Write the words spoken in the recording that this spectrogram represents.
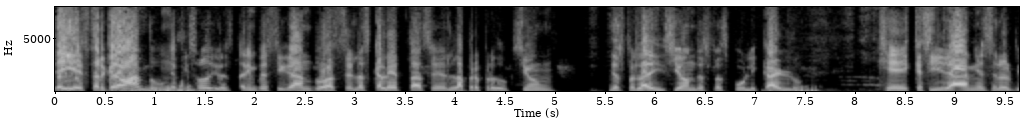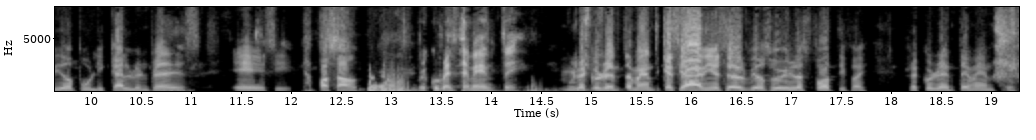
De estar grabando un episodio, estar investigando, hacer la escaleta, hacer la preproducción, después la edición, después publicarlo. Que, que si a Daniel se le olvidó publicarlo en redes, eh, sí, ha pasado. Recurrentemente. recurrentemente. Que si a Daniel se le olvidó subirlo a Spotify, recurrentemente.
